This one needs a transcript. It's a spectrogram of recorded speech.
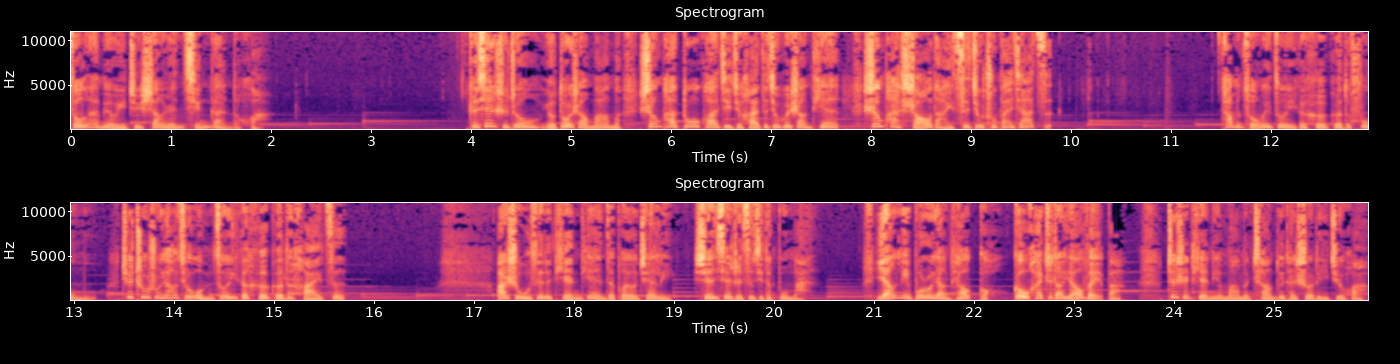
从来没有一句伤人情感的话。可现实中有多少妈妈生怕多夸几句孩子就会上天，生怕少打一次就出败家子？他们从未做一个合格的父母，却处处要求我们做一个合格的孩子。二十五岁的甜甜在朋友圈里宣泄着自己的不满：“养你不如养条狗，狗还知道摇尾巴。”这是甜甜妈妈常对她说的一句话。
